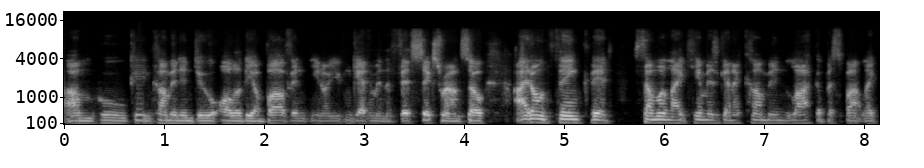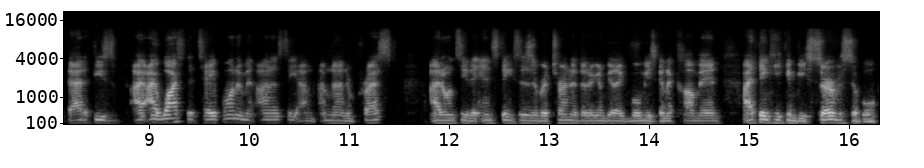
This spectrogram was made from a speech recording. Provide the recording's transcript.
um, who can come in and do all of the above, and you know, you can get him in the fifth, sixth round. So I don't think that someone like him is going to come and lock up a spot like that. If he's, I, I watched the tape on him, and honestly, I'm, I'm not impressed. I don't see the instincts as a returner that are going to be like, boom, he's going to come in. I think he can be serviceable,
